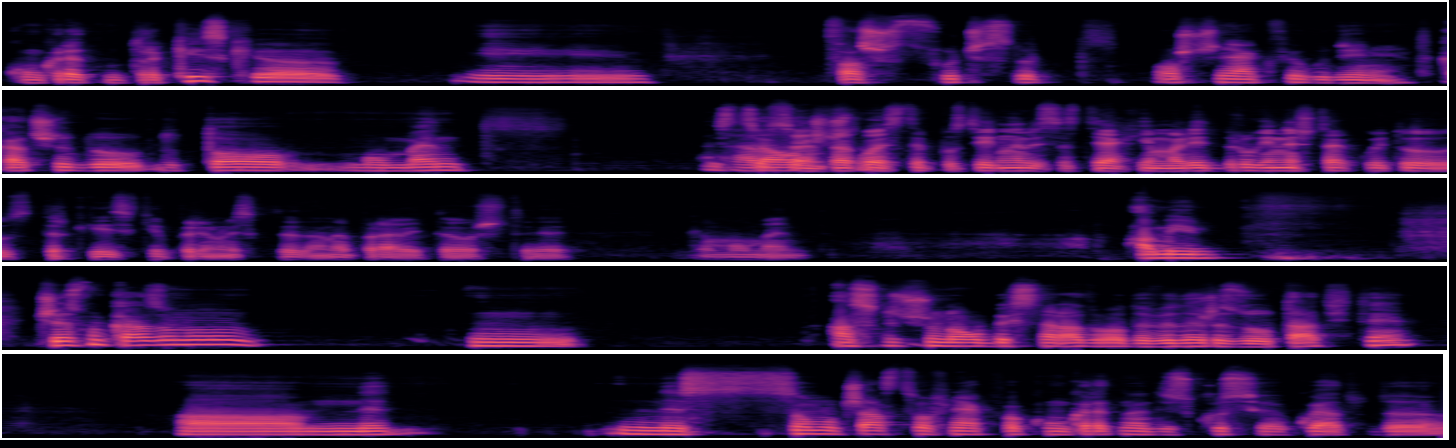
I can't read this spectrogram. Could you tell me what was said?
конкретно тракийския и това ще се случи след още някакви години. Така че до, до този момент А, освен това, което сте постигнали с тях, има ли други неща, които с тракийския пример искате да направите още към момента? Ами, честно казано, аз лично много бих се радвал да видя резултатите. А, не, не съм участвал в някаква конкретна дискусия, която да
